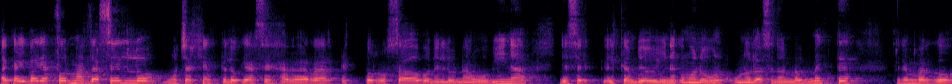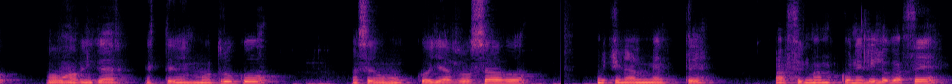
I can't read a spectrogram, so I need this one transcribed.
Acá hay varias formas de hacerlo. Mucha gente lo que hace es agarrar esto rosado, ponerle una bobina y hacer el cambio de bobina como uno lo hace normalmente. Sin embargo, vamos a aplicar este mismo truco. Hacemos un collar rosado y finalmente afirmamos con el hilo café.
